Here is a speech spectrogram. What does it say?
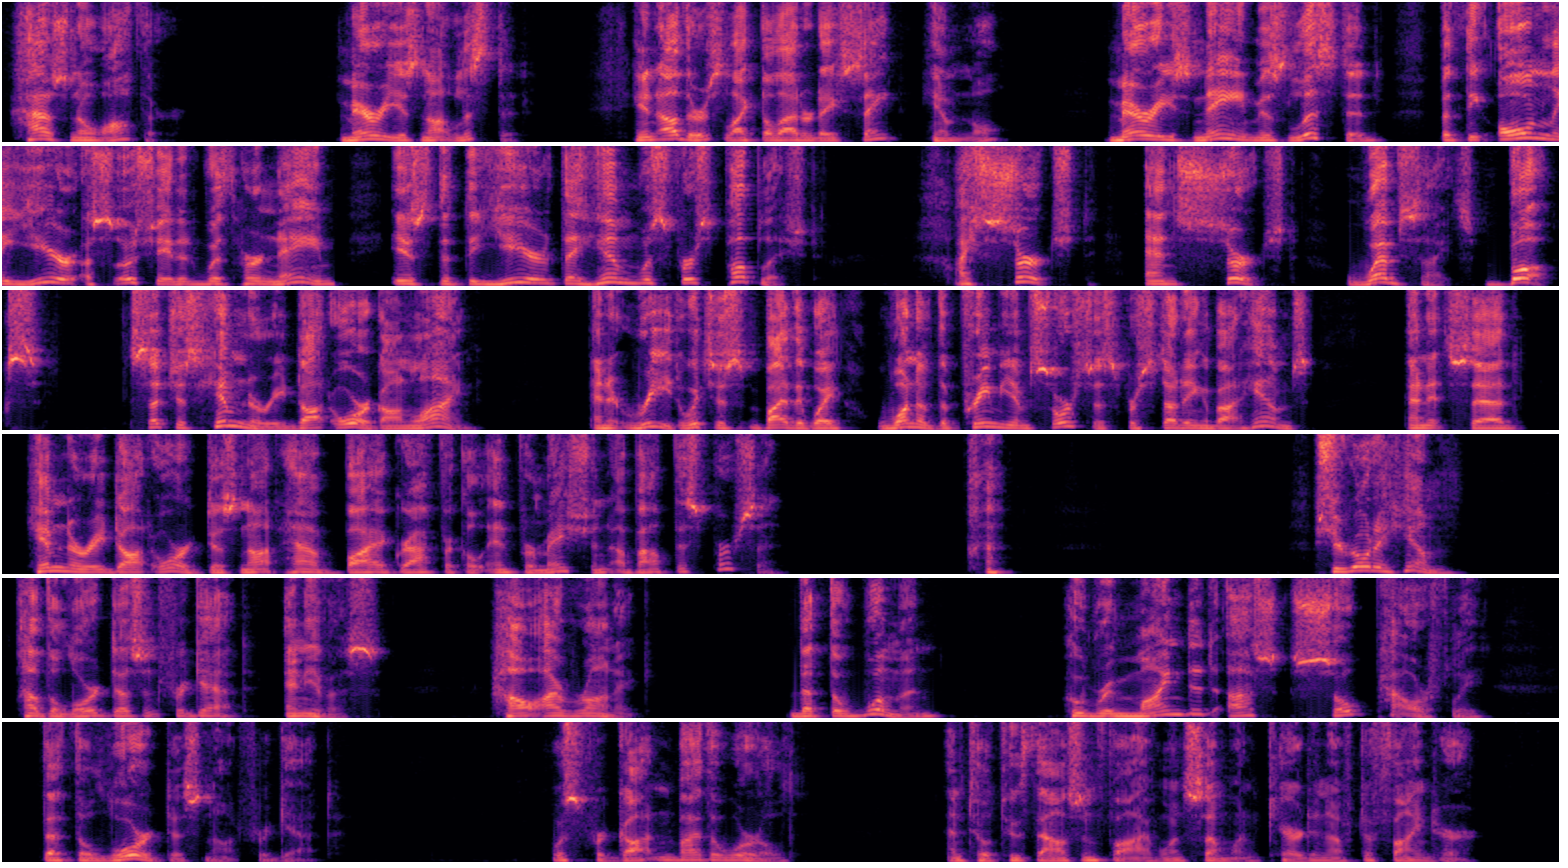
has no author. Mary is not listed. In others, like the Latter day Saint hymnal, Mary's name is listed, but the only year associated with her name is that the year the hymn was first published. I searched and searched websites, books, such as hymnary.org online. And it reads, which is, by the way, one of the premium sources for studying about hymns. And it said, hymnary.org does not have biographical information about this person. she wrote a hymn, How the Lord Doesn't Forget Any of Us. How ironic that the woman who reminded us so powerfully that the Lord does not forget was forgotten by the world until 2005 when someone cared enough to find her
